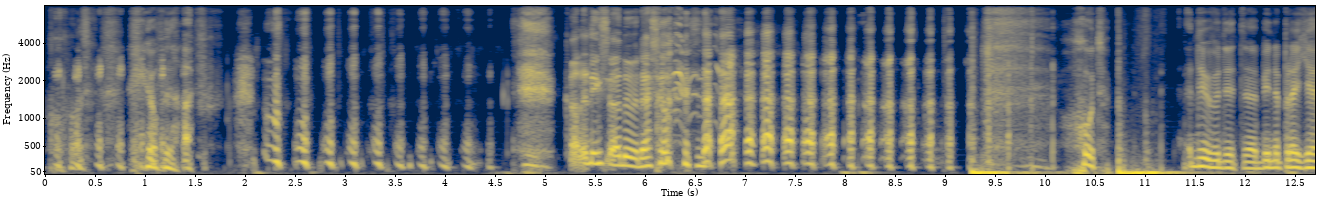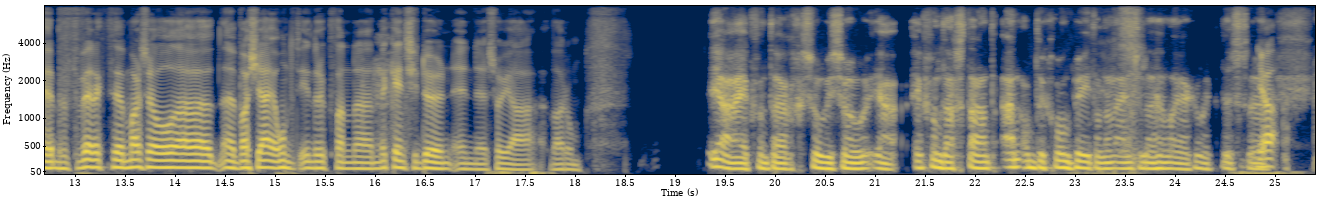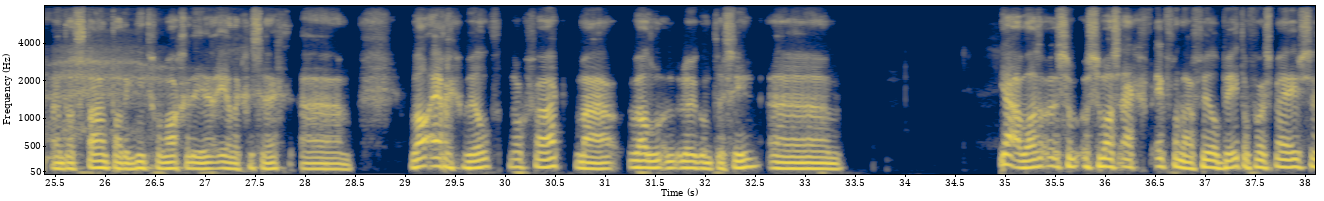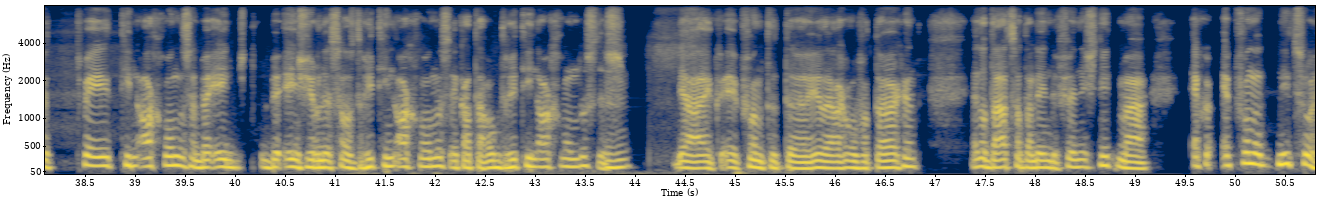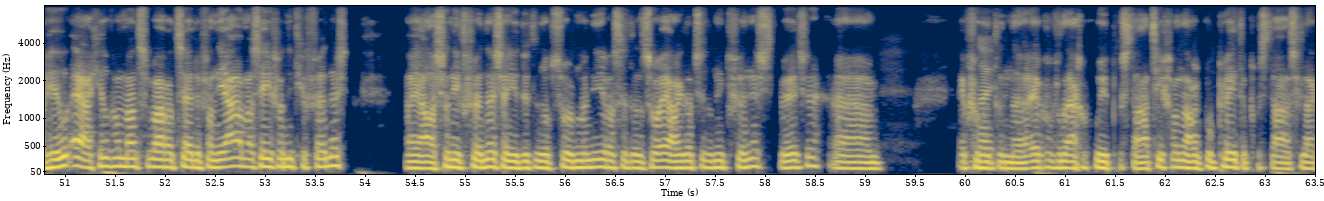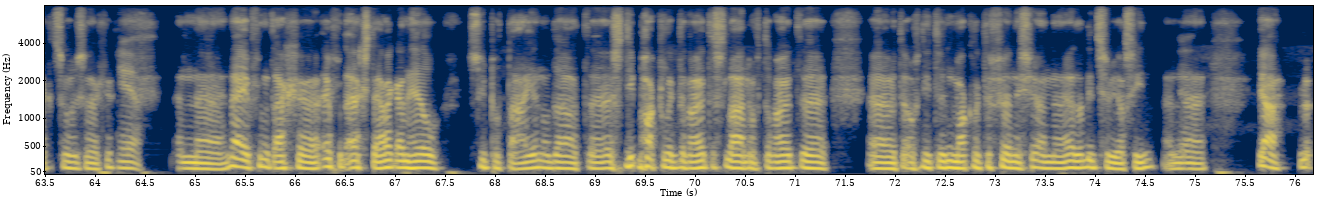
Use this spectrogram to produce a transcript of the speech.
God, heel bedankt. kan er niks aan doen. Dat is gewoon... Goed. Nu we dit eh, binnenpretje hebben verwerkt, eh, Marcel, eh, was jij onder de indruk van Mackenzie Deun en zo ja, waarom? Ja, ik vond daar sowieso, ja, ik vond daar staand en op de grond beter dan Angela Hill eigenlijk. Dus, Ja. En dat staand had ik niet verwacht, eer- eerlijk gezegd. Ehm, wel erg wild, nog vaak, maar wel leuk om te zien. Ehm, ja, was, ze, ze was echt, ik vond haar veel beter. Volgens mij heeft ze twee 10-8 rondes en bij één, bij één jurylist zelfs drie 10-8 rondes. Ik had daar ook drie 10-8 rondes, dus Mhm. ja, ik, ik vond het eh, heel erg overtuigend. Inderdaad zat alleen de finish niet, maar ik, ik vond het niet zo heel erg. Heel veel mensen waren het zeiden van ja, maar ze heeft er niet gefinished. Nou ja, als je niet finisht en je doet het op zo'n manier, is het dan zo erg dat je er niet finisht, weet je. Ehm, ik vond Nee. het een, eh, ik vond het echt een goede prestatie van haar, een complete prestatie, laat ik het zo zeggen. Ja. En eh, nee, ik vond het echt, eh, ik vond het echt sterk en heel super taai inderdaad. Eh, het is niet makkelijk eruit te slaan of eruit, te- of niet te makkelijk te finishen. En dat liet ze weer zien. En Ja. ja, ja le-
